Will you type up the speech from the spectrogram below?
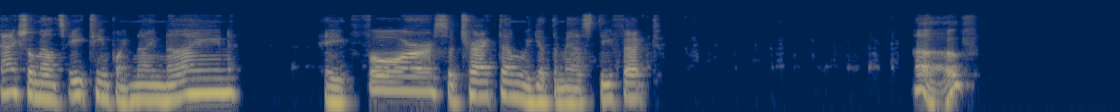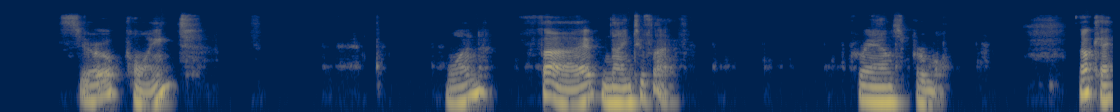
actual amount's 18.9984. Subtract them, we get the mass defect of 0 0.15925 grams per mole. Okay.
